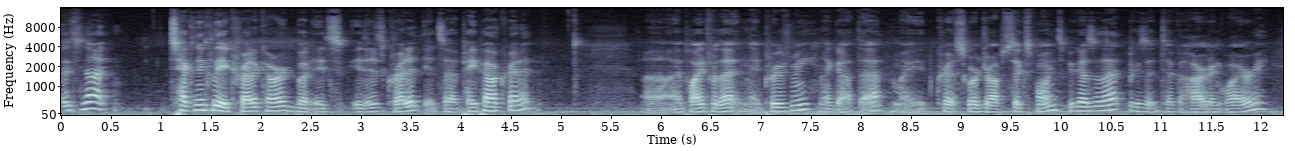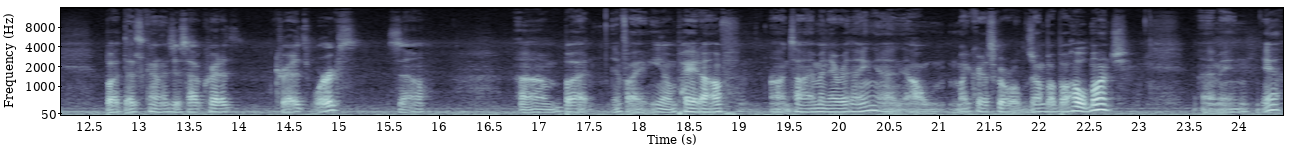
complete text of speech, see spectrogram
It's not technically a credit card, but it's it is credit. It's a PayPal credit. Uh, I applied for that and they approved me, and I got that. My credit score dropped six points because of that, because it took a hard inquiry. But that's kind of just how credit credits works. So, um, but if I you know pay it off on time and everything, and I'll my credit score will jump up a whole bunch. I mean, yeah.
